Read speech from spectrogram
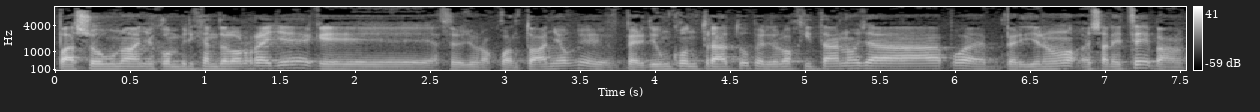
pasó unos años con Virgen de los Reyes, que hace unos cuantos años que perdió un contrato, perdió los gitanos, ya pues perdieron San Esteban.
